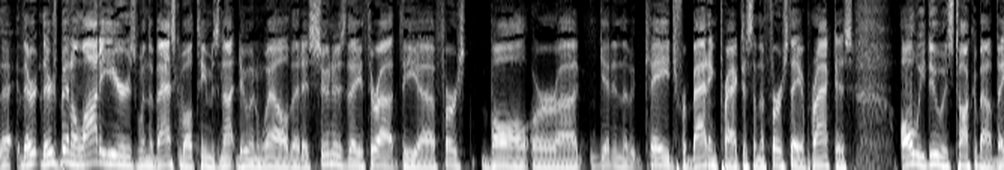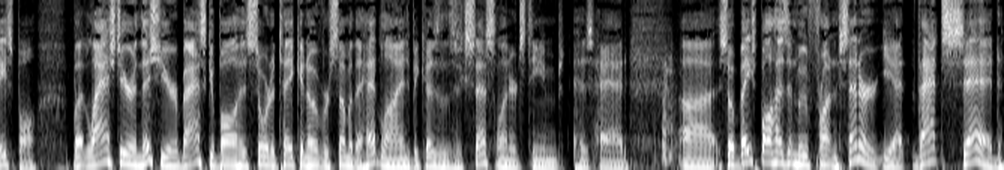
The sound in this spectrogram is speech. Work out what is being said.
uh, there, has been a lot of years when the basketball team is not doing well that as soon as they throw out the uh, first ball or uh, get in the cage for batting practice on the first day of practice, all we do is talk about baseball. But last year and this year, basketball has sort of taken over some of the headlines because of the success Leonard's team has had. Uh, so baseball hasn't moved front and center yet. That said,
